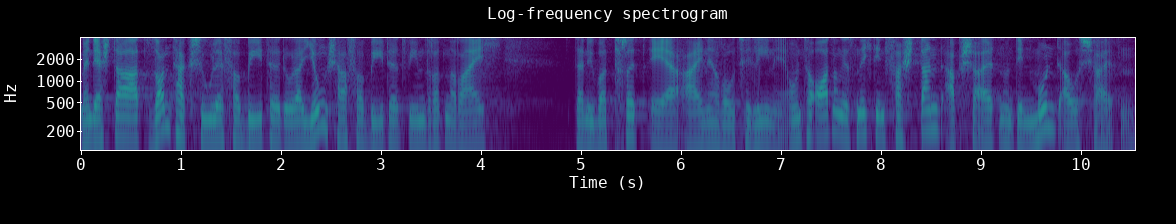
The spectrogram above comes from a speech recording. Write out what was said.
Wenn der Staat Sonntagsschule verbietet oder Jungschaft verbietet, wie im Dritten Reich, dann übertritt er eine rote Linie. Unterordnung ist nicht den Verstand abschalten und den Mund ausschalten.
